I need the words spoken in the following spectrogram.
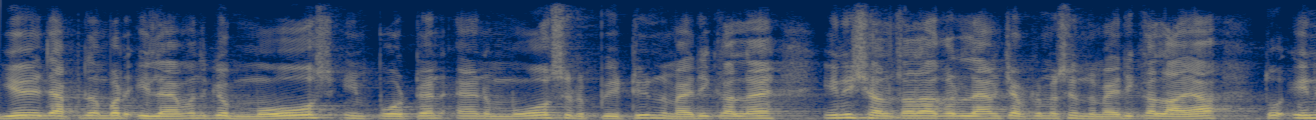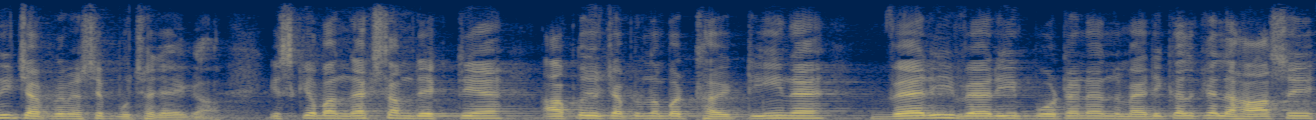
ये चैप्टर नंबर इलेवन के most important and most repeated numerical हैं। इन्हीं शलता अगर इलेवन चैप्टर में से नुमेरिकल आया तो इन्हीं चैप्टर में से पूछा जाएगा। इसके बाद नेक्स्ट हम देखते हैं, आपका जो चैप्टर नंबर थर्टीन है वेरी वेरी इंपॉर्टेंट है नुमेरिकल के लिहाज से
